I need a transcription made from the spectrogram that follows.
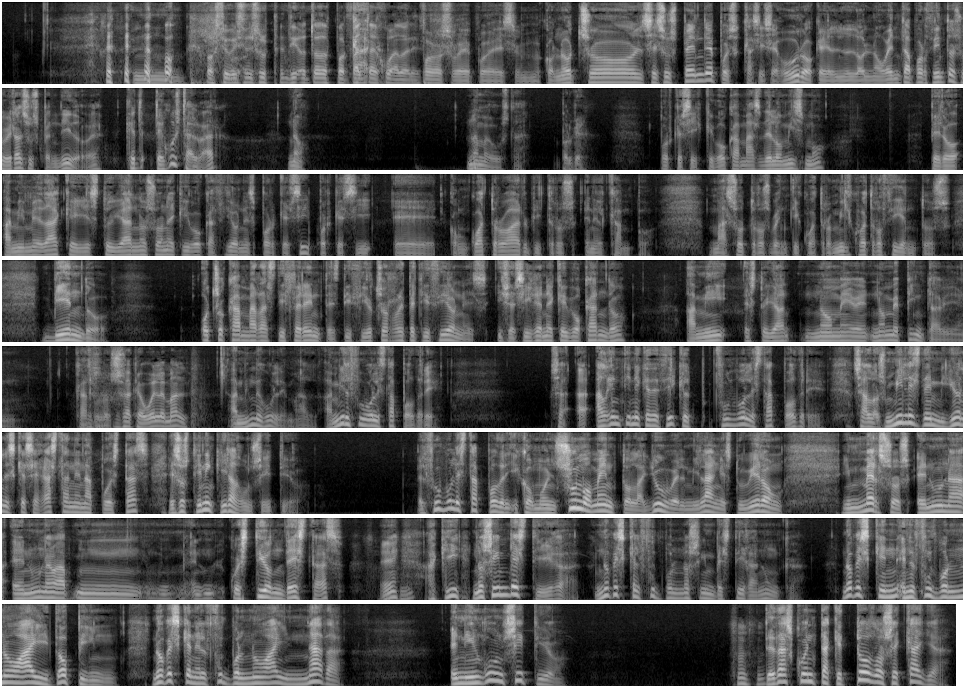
Mm, ¿O se hubiesen suspendido todos por falta de jugadores? Pues, pues con ocho se suspende, pues casi seguro que el, el 90% se hubieran suspendido. ¿eh? ¿Qué te, te gusta el bar? No, no me gusta. ¿Por qué? Porque se equivoca más de lo mismo, pero a mí me da que esto ya no son equivocaciones porque sí, porque si eh, con cuatro árbitros en el campo, más otros 24.400, viendo ocho cámaras diferentes, 18 repeticiones y se siguen equivocando, a mí esto ya no me, no me pinta bien, Carlos. O sea, que huele mal. A mí me huele mal. A mí el fútbol está podre. O sea, alguien tiene que decir que el fútbol está podre. O sea, los miles de millones que se gastan en apuestas, esos tienen que ir a algún sitio. El fútbol está podre y como en su momento la Juve, el Milán estuvieron inmersos en una, en una mm, en cuestión de estas, ¿eh? aquí no se investiga. ¿No ves que el fútbol no se investiga nunca? ¿No ves que en, en el fútbol no hay doping? ¿No ves que en el fútbol no hay nada? En ningún sitio. Te das cuenta que todo se calla.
